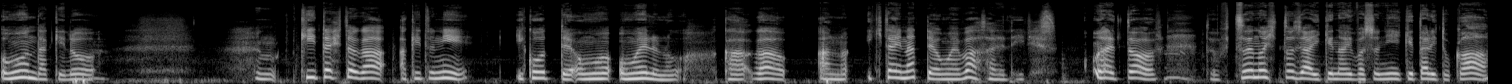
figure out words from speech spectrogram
思うんだけど、うん聞いた人が秋津に行こうって思思えるのかがあの行きたいなって思えばそれでいいです。えっと、普通の人じゃ行けない場所に行けたりとか、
